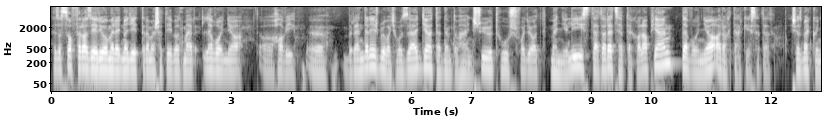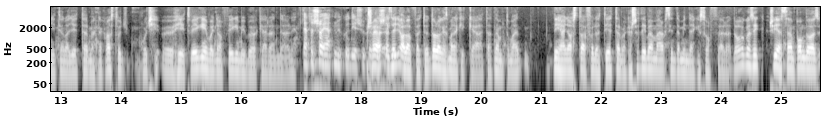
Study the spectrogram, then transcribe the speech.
Ez a szoftver azért jó, mert egy nagy étterem esetében ott már levonja a havi ö, rendelésből, vagy hozzáadja, tehát nem tudom hány sült, hús fogyott, mennyi liszt, tehát a receptek alapján levonja a raktárkészletet és ez megkönnyíti a nagy éttermeknek azt, hogy, hogy hétvégén vagy nap végén miből kell rendelni. Tehát a saját működésük. ez egy alapvető dolog, ez már nekik kell. Tehát nem tudom, már néhány asztal fölötti éttermek esetében már szinte mindenki szoftverrel dolgozik, és ilyen szempontból az,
